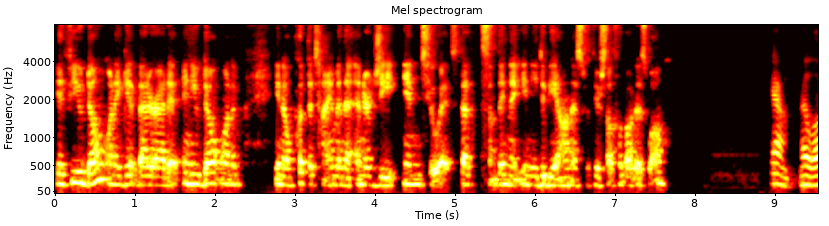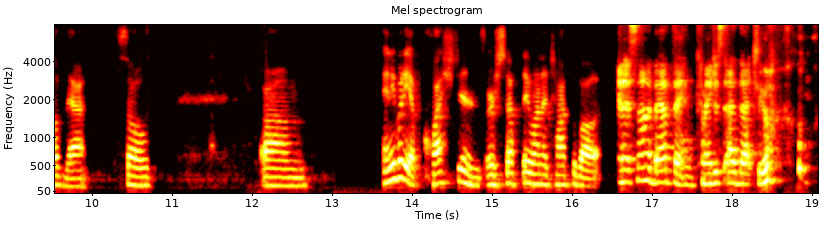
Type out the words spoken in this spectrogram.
if you don't want to get better at it and you don't want to you know put the time and the energy into it that's something that you need to be honest with yourself about as well Yeah, I love that. So, um, anybody have questions or stuff they want to talk about? and it's not a bad thing can i just add that too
